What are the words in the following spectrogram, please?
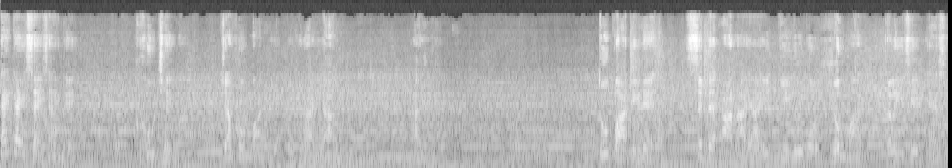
တိုက်တိုက်ဆိုင်ဆိုင်နဲ့အခုချိန်မှာကြက်ဖို့ပါတီရဲ့ဥက္ကဋ္ဌရာထူးကိုလိုက်ယူသူ့ပါတီနဲ့စစ်တပ်အာဏာရာကြီးပြည်သူပေါ်ရုပ်မာကလေးစိတ်ငန်းစီ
